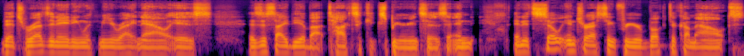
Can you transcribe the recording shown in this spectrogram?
that's resonating with me right now is is this idea about toxic experiences and and it's so interesting for your book to come out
